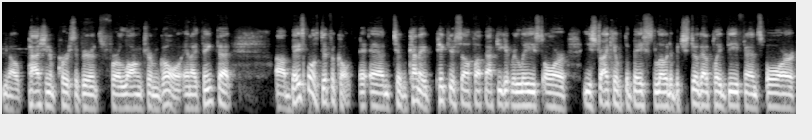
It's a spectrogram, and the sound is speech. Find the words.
you know passion and perseverance for a long term goal, and I think that. Uh, baseball is difficult, and to kind of pick yourself up after you get released, or you strike it with the base loaded, but you still got to play defense, or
